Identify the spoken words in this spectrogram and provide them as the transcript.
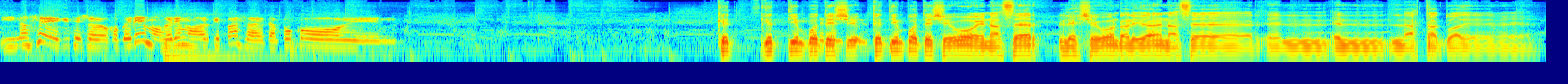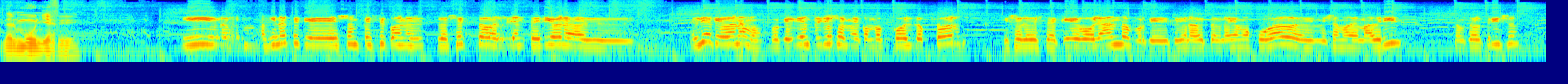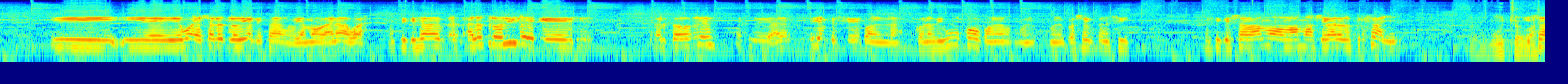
y no sé, qué sé yo, veremos, veremos a ver qué pasa. Tampoco... eh, ¿Qué, tiempo te ¿Qué tiempo te llevó en hacer, les llevó en realidad en hacer el, el- la estatua de, del Muñe? Sí. Y imagínate que yo empecé con el proyecto el día anterior al... El día que ganamos, porque el día anterior ya me convocó el doctor y yo le saqué volando porque todavía no, no habíamos jugado, y me llama de Madrid, doctor Trillo. Y, y, eh, bueno, ya el otro día que ya habíamos ganado, bueno. Así que ya al otro día de que Ese- al otro día empecé con, la- con los dibujos, con, con- con el proyecto en sí. Así que ya vamos, vamos a llegar a los tres años. Mucho más.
